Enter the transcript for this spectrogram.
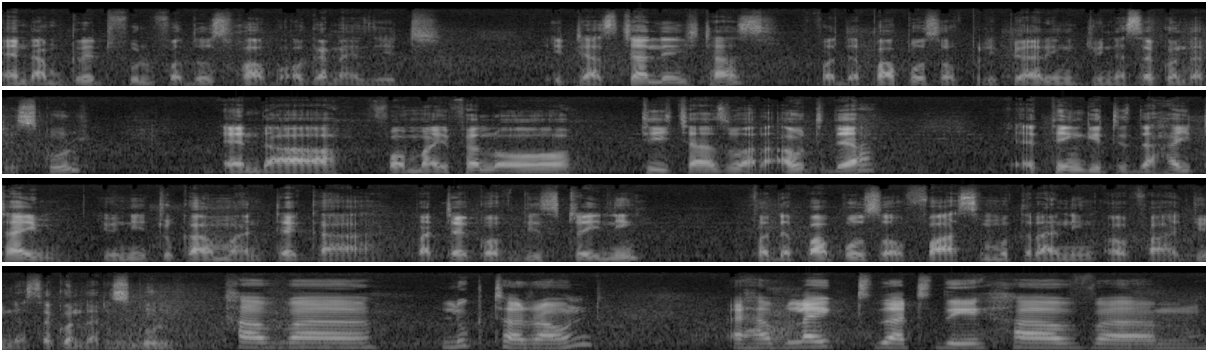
and I'm grateful for those who have organized it. It has challenged us for the purpose of preparing junior secondary school, and uh, for my fellow teachers who are out there, I think it is the high time you need to come and take a partake of this training for the purpose of uh, smooth running of uh, junior secondary school. Have uh, looked around. I have liked that they have um,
